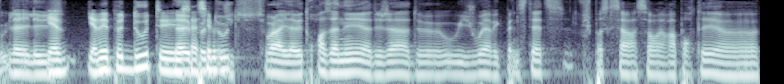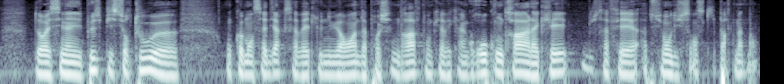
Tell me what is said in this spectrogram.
Il, y avait peu de doutes et c'est assez logique. Voilà, il avait trois années euh, déjà de, où il jouait avec Penn State. Je pense que ça, ça aurait rapporté euh, de rester une année de plus. Puis surtout, on commence à dire que ça va être le numéro 1 de la prochaine draft, donc avec un gros contrat à la clé, ça fait absolument du sens qu'il parte maintenant.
